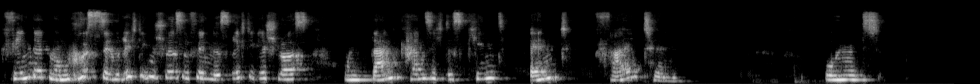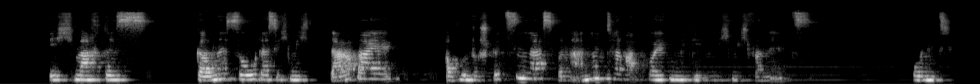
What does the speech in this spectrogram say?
findet. Man muss den richtigen Schlüssel finden, das richtige Schloss. Und dann kann sich das Kind entfalten. Und ich mache das gerne so, dass ich mich dabei auch unterstützen lasse von anderen Therapeuten, mit denen ich mich vernetze. Und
